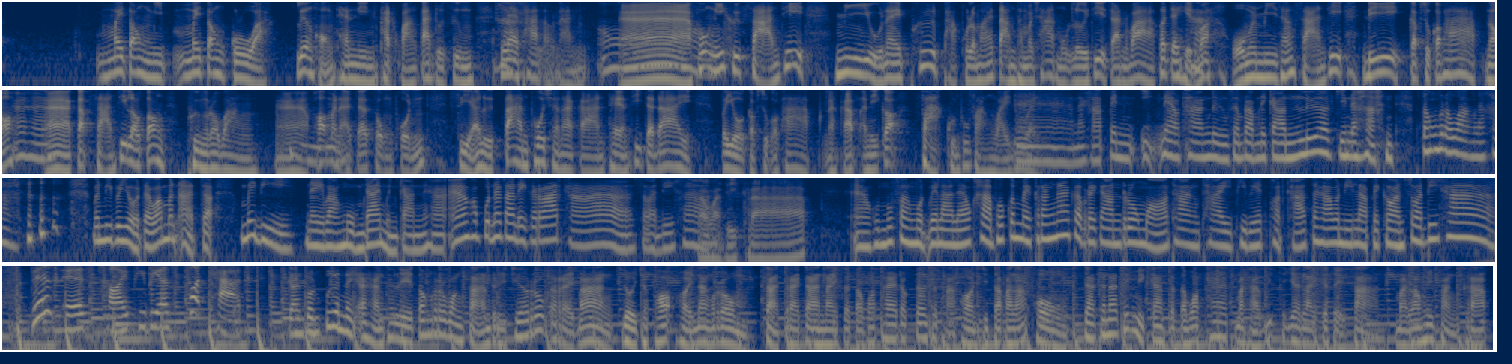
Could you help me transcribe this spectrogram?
ไม่ต้องมีไม่ต้องกลัว เรื่องของแทนนินขัดขวางการดูดซึมค่ะแร่ธาตุเหล่านั้นอ๋ออ่่าพวกนี้คือสารที่มีอยู่ในพืชผักผลไม้ตามธรรมชาติหมดเลยที่อาจารย์ว่าก็จะเห็นค่ะว่าโอ้มันมีทั้งสารที่ดีกับสุขภาพเนาะอ่าฮะอ่ากับสารที่เราต้องพึงระวัง อ่าเพราะมันอาจจะส่งผลเสียหรือต้านโภชนาการแทนที่จะได้ประโยชน์กับสุขภาพนะครับ อันนี้ก็ฝากคุณผู้ฟังไว้ด้วยอ่านะคะ เป็นอีกแนวทางหนึ่งสำหรับในการเลือกกินอาหารต้องระวังแล้วค่ะ มันมีประโยชน์แต่ว่ามันอาจจะไม่ดีในบางมุมได้เหมือนกันนะคะอ้าวขอบคุณอาจารย์เอกราชค่ะ สวัสดีค่ะ สวัสดีครับ อ้าวคุณผู้ฟังหมดเวลาแล้วค่ะ พบกันใหม่ครั้งหน้ากับรายการโรงหมอทางไทย PBS Podcast นะคะ วันนี้ลาไปก่อน สวัสดีค่ะ This is Thai PBS Podcast การปนเปื้อนในอาหารทะเลต้องระวังสารหรือเชื้อโรคอะไรบ้าง โดยเฉพาะหอยนางรม ศาสตราจารย์นายสัตวแพทย์ดรสถาพรจิตปาลพงศ์จากคณะเทคนิคการสัตวแพทย์มหาวิทยาลัยเกษตรศาสตร์ มาเล่าให้ฟังครับ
